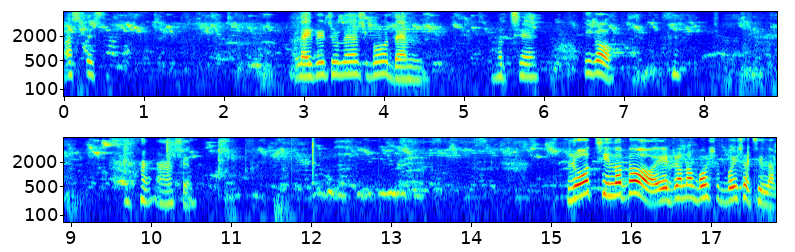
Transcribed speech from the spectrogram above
আস্তে লাইভে চলে আসব দেন হচ্ছে কি গো? আসেন। রোদ ছিল তো এর জন্য বসে বসে ছিলাম।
